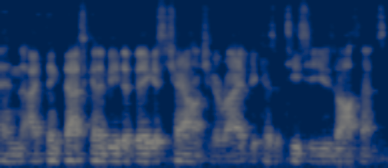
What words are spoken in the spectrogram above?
and I think that's going to be the biggest challenge here, right? Because of TCU's offense.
